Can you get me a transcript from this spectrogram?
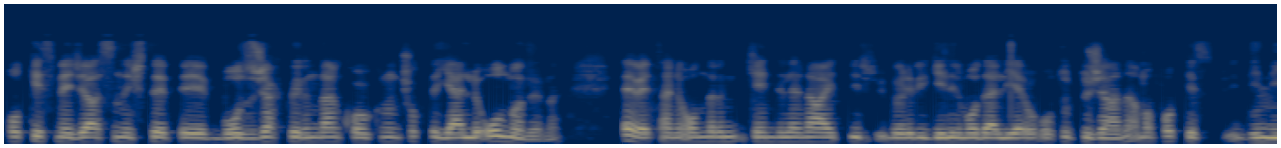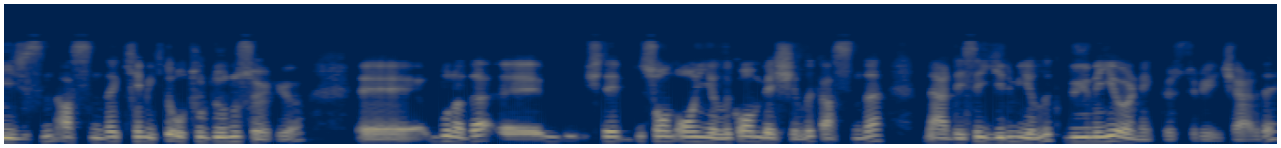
podcast mecrasını işte e, bozacaklarından korkunun çok da yerli olmadığını. Evet hani onların kendilerine ait bir böyle bir gelir modelli yer oturtacağını ama podcast dinleyicisinin aslında kemikte oturduğunu söylüyor. E, buna da e, işte son 10 yıllık 15 yıllık aslında neredeyse 20 yıllık büyümeyi örnek gösteriyor içeride.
